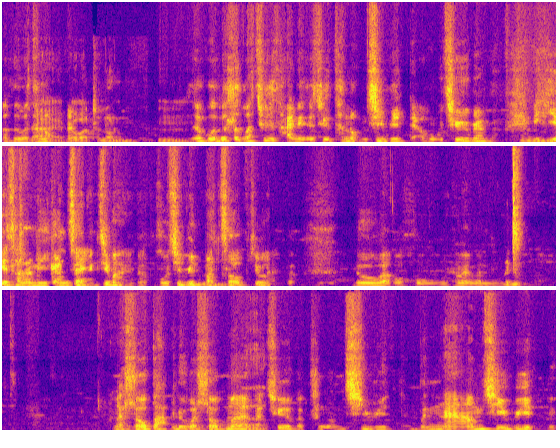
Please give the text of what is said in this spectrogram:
ก็คือว่าถนนแปลว่าถนนแล้วกูรู้สึกว่าชื่อไทยเนี่ยจะชื่อถนนชีวิตอะโอ้โหชื่อแม่งแบบไอ้เหี้ยธรณีกรรแสงใช่ไหมแบบโหชีวิตบัดซบใช่ไหมแบบดูแบบโอ้โหทำไมมันบัดซบอะดูบัดซบมากอะชื่อแบบถนนชีวิต เหมือนน้ำชีวิตอย่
